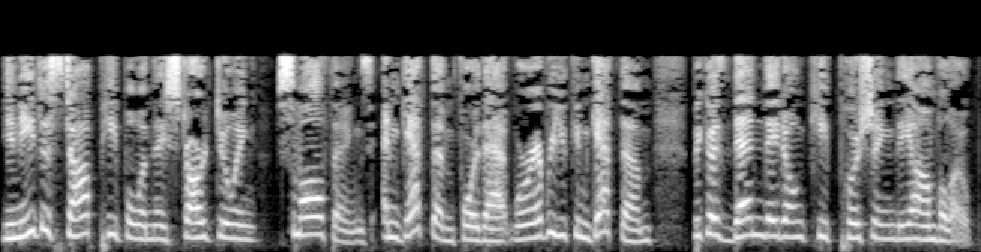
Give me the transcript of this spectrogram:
you need to stop people when they start doing small things and get them for that wherever you can get them because then they don't keep pushing the envelope.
